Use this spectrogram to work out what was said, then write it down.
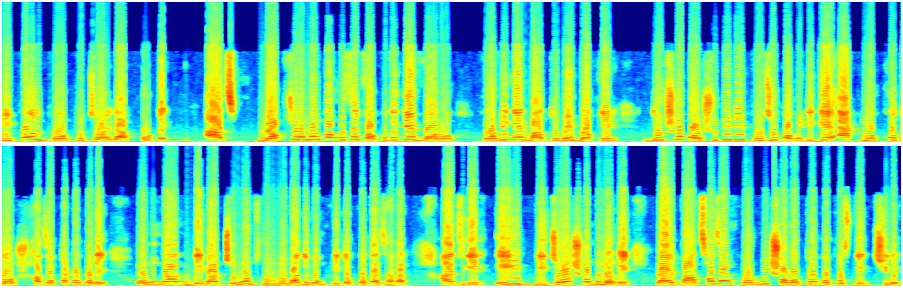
বিপুল ভোট জয়লাভ করবেন। আজ ব্লক তৃণমূল কংগ্রেসের পক্ষ থেকে বড় হোর্ডিং এর মাধ্যমে ব্লকের দুশো পঁয়ষট্টিটি পুজো কমিটিকে এক লক্ষ দশ হাজার টাকা করে অনুদান দেবার জন্য ধন্যবাদ এবং কৃতজ্ঞতা জানান। আজকের এই বিজয় সম্মেলনে প্রায় পাঁচ হাজার কর্মী সমর্থক উপস্থিত ছিলেন।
